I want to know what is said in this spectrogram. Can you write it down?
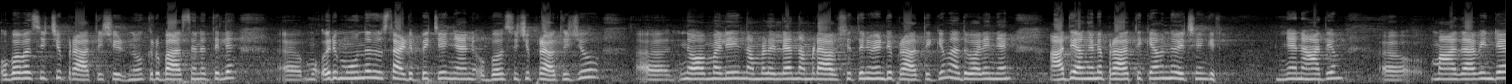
ഉപവസിച്ച് പ്രാർത്ഥിച്ചിരുന്നു. കൃപാസനത്തിൽ ഒരു മൂന്ന് ദിവസം അടുപ്പിച്ച് ഞാൻ ഉപവസിച്ച് പ്രാർത്ഥിച്ചു. നോർമലി നമ്മളെല്ലാം നമ്മുടെ ആവശ്യത്തിന് വേണ്ടി പ്രാർത്ഥിക്കും. അതുപോലെ ഞാൻ ആദ്യം അങ്ങനെ പ്രാർത്ഥിക്കാമെന്ന് വെച്ചെങ്കിൽ ഞാൻ ആദ്യം മാതാവിന്റെ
